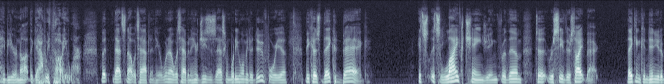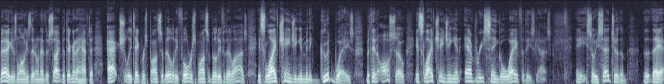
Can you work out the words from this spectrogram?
maybe you're not the guy we thought you were. But that's not what's happening here. We know what's happening here. Jesus is asking, what do you want me to do for you? Because they could beg. It's, it's life changing for them to receive their sight back. They can continue to beg as long as they don't have their sight, but they're going to have to actually take responsibility, full responsibility for their lives. It's life changing in many good ways, but then also it's life changing in every single way for these guys. He, so he said to them, they,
